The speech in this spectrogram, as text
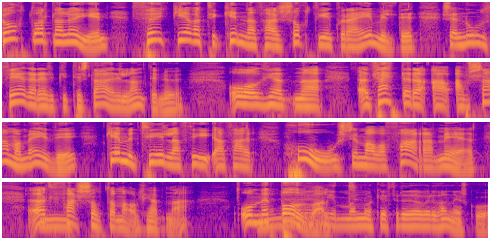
Sóttvarnalögin, þau gefa til kynna það er sótt í einhverja heimildir sem nú þegar er ekki til staðir í landinu og hérna þetta er af, sama meiði kemur til af því að það er hú sem á að fara með öll mm. farsóttamál hérna og með bóðvald. Ég man nú ekki eftir því að vera þannig sko.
